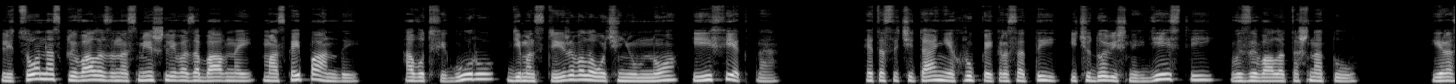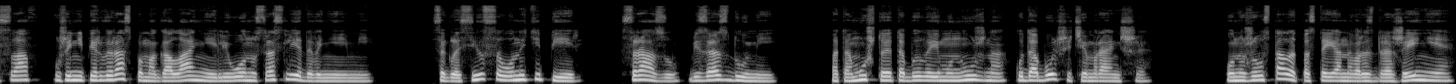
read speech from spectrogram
Лицо она скрывала за насмешливо-забавной маской панды, а вот фигуру демонстрировала очень умно и эффектно. Это сочетание хрупкой красоты и чудовищных действий вызывало тошноту. Ярослав уже не первый раз помогал Анне и Леону с расследованиями. Согласился он и теперь, сразу, без раздумий, потому что это было ему нужно куда больше, чем раньше. Он уже устал от постоянного раздражения,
